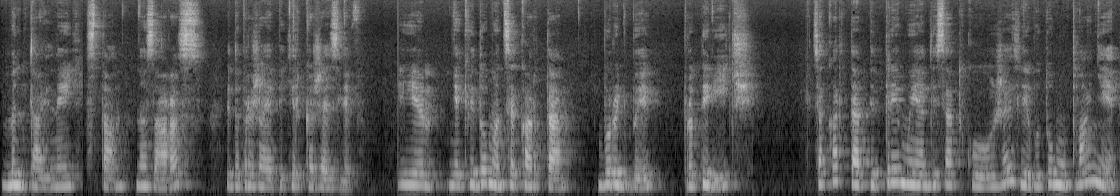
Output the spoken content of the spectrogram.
ментальний стан на зараз відображає п'ятірка жезлів. І, як відомо, це карта боротьби, протиріч. Ця карта підтримує десятку жезлів у тому плані,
